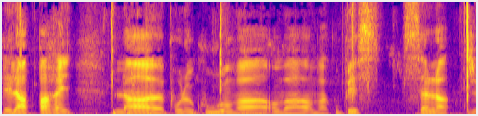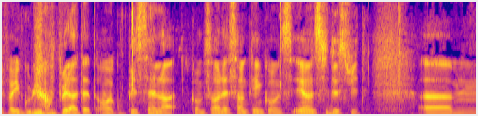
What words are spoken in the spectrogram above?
Et là, pareil. Là, pour le coup, on va, on va, on va couper celle-là. J'ai failli lui couper la tête. On va couper celle-là. Comme ça, on laisse en quinconce. Et ainsi de suite. Euh,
